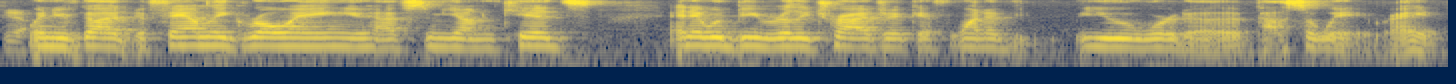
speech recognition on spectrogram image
Yeah. When you've got a family growing, you have some young kids, and it would be really tragic if one of you were to pass away, right?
